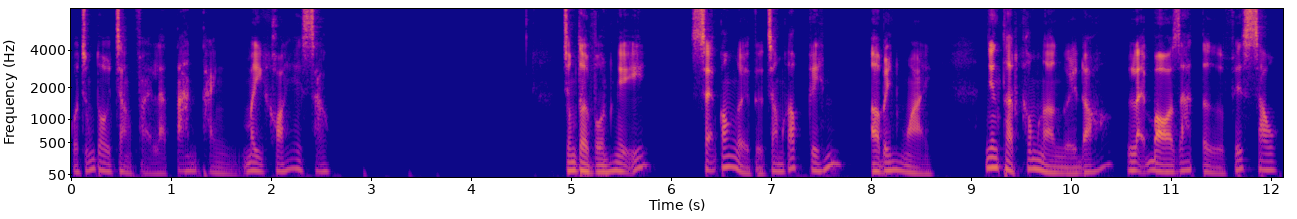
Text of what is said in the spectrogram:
của chúng tôi chẳng phải là tan thành mây khói hay sao? Chúng tôi vốn nghĩ sẽ có người từ trong góc kín ở bên ngoài. Nhưng thật không ngờ người đó lại bò ra từ phía sau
